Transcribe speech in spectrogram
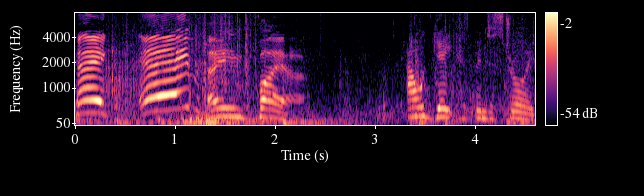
Take aim! Aim fire! Our gate has been destroyed.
